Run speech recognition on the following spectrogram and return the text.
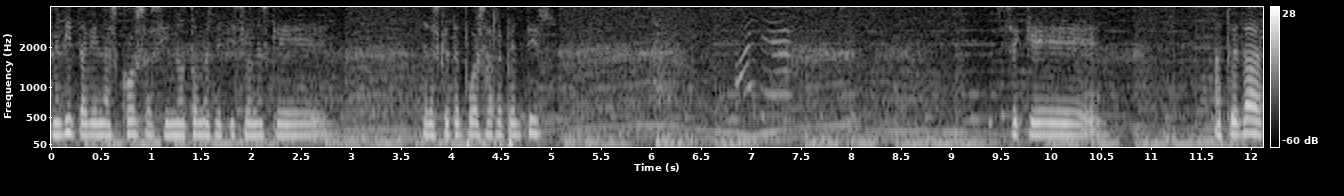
Medita bien las cosas y no tomes decisiones que de las que te puedas arrepentir. Sé que a tu edad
